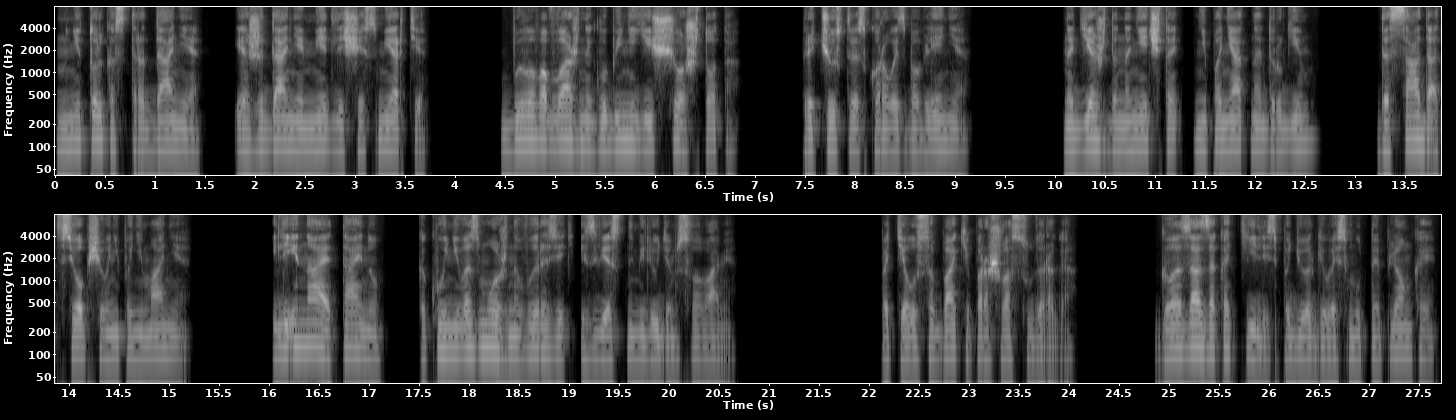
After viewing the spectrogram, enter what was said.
Но не только страдания и ожидание медлящей смерти было во влажной глубине еще что-то, предчувствие скорого избавления, надежда на нечто непонятное другим, досада от всеобщего непонимания или иная тайну, какую невозможно выразить известными людям словами. По телу собаки прошла судорога. Глаза закатились, подергиваясь мутной пленкой,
